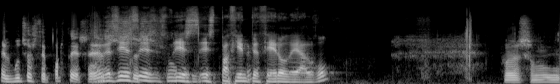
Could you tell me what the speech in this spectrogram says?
en muchos deportes, ¿eh? A ver si es, paciente cero de algo. Pues mm,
